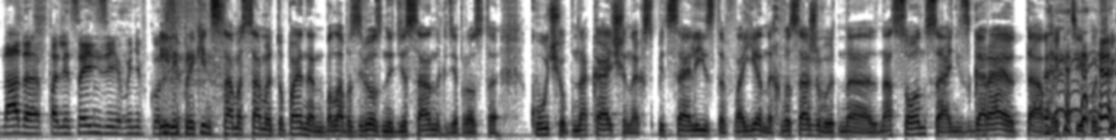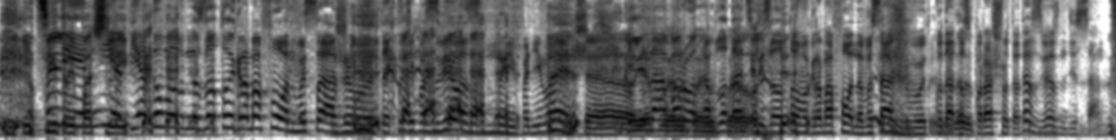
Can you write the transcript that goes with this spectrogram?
надо по лицензии, мы не в курсе. Или, прикинь, самая-самая тупая, наверное, была бы «Звездный десант», где просто кучу накачанных специалистов военных высаживают на, на солнце, они сгорают там, и, типа, и титры пошли. нет, я думал, на золотой граммофон высаживают, так, ну, типа, звездный, понимаешь? Или наоборот, обладатели золотого граммофона высаживают куда-то с парашюта. Вот это «Звездный десант».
